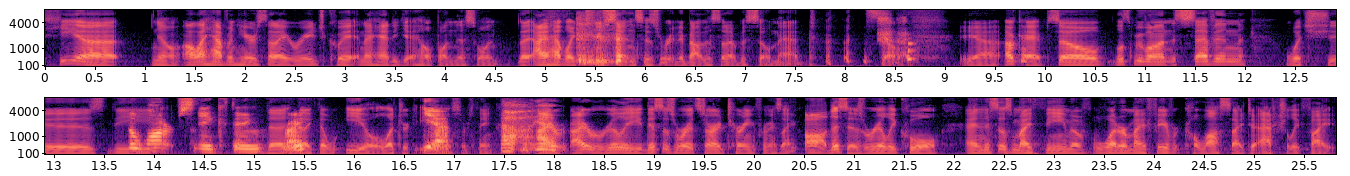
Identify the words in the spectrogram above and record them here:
he uh, no. All I have in here is that I rage quit and I had to get help on this one. That- I have like two sentences written about this and I was so mad. so, yeah. Okay, so let's move on to seven, which is the The water snake thing, the right? like the eel, electric Yeah. eel sort of thing. Oh, yeah. I, I really this is where it started turning for me. It's like, oh, this is really cool, and this is my theme of what are my favorite colossi to actually fight.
